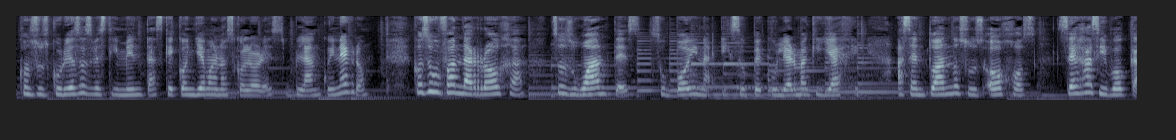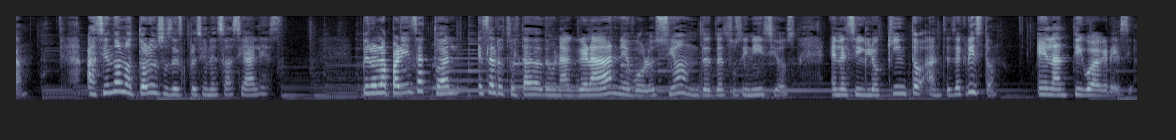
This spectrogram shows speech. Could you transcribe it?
con sus curiosas vestimentas que conllevan los colores blanco y negro, con su bufanda roja, sus guantes, su boina y su peculiar maquillaje, acentuando sus ojos, cejas y boca, haciendo notorios sus expresiones faciales. Pero la apariencia actual es el resultado de una gran evolución desde sus inicios en el siglo V a.C., en la antigua Grecia,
